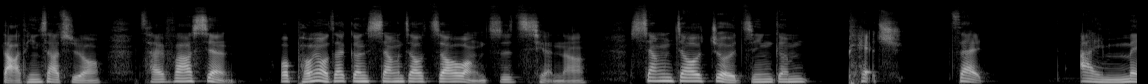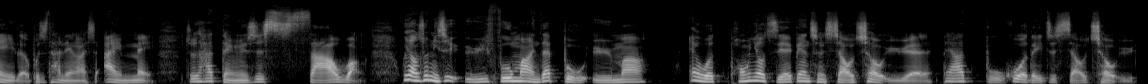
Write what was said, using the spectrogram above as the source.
打听下去哦，才发现我朋友在跟香蕉交往之前呢，香蕉就已经跟 Patch 在暧昧了，不是谈恋爱，是暧昧，就是他等于是撒网。我想说，你是渔夫吗？你在捕鱼吗？哎，我朋友直接变成小丑鱼，哎，被他捕获的一只小丑鱼，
